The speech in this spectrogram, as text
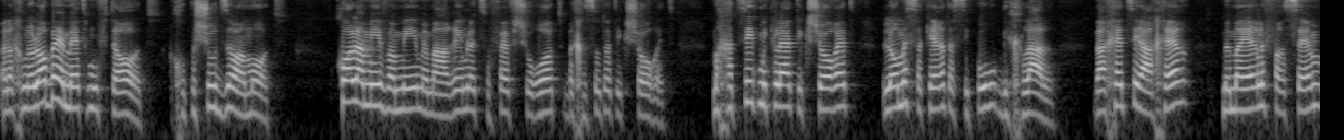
ואנחנו לא באמת מופתעות, אנחנו פשוט זוהמות. כל עמי ומי ממהרים לצופף שורות בחסות התקשורת. מחצית מכלי התקשורת לא מסקר את הסיפור בכלל, והחצי האחר ממהר לפרסם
